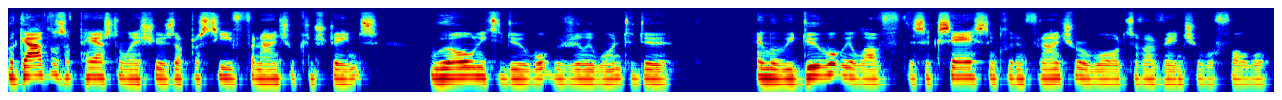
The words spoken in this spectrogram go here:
Regardless of personal issues or perceived financial constraints, we all need to do what we really want to do. And when we do what we love, the success, including financial rewards of our venture, will follow.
